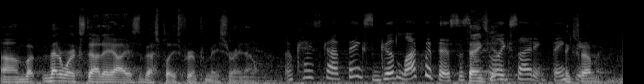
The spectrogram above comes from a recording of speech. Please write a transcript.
Um, but metaworks.ai is the best place for information right now. Okay, Scott, thanks. Good luck with this. This Thank sounds you. really exciting. Thank thanks you. for having me.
